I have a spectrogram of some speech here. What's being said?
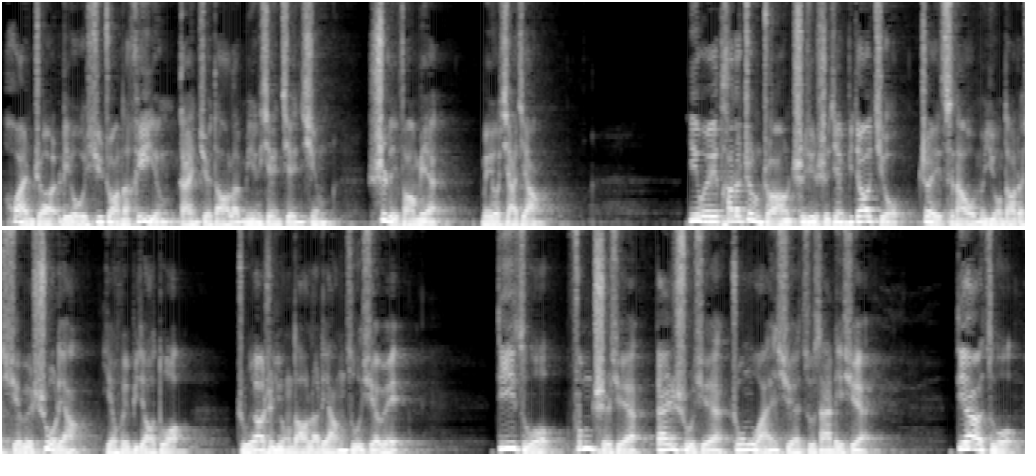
患者柳絮状的黑影感觉到了明显减轻。视力方面没有下降，因为它的症状持续时间比较久。这一次呢，我们用到的穴位数量也会比较多，主要是用到了两组穴位。第一组风池穴、肝腧穴、中脘穴、足三里穴；第二组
